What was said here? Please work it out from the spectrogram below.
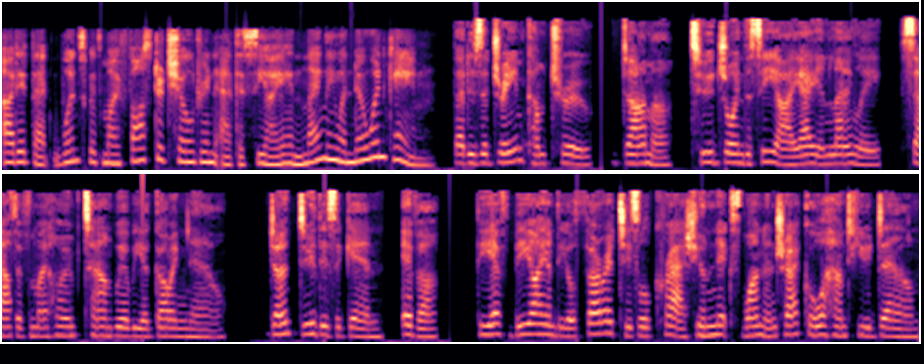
I did that once with my foster children at the CIA in Langley when no one came. That is a dream come true, Dharma, to join the CIA in Langley, south of my hometown where we are going now. Don't do this again, ever. The FBI and the authorities will crash your next one and track or hunt you down.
